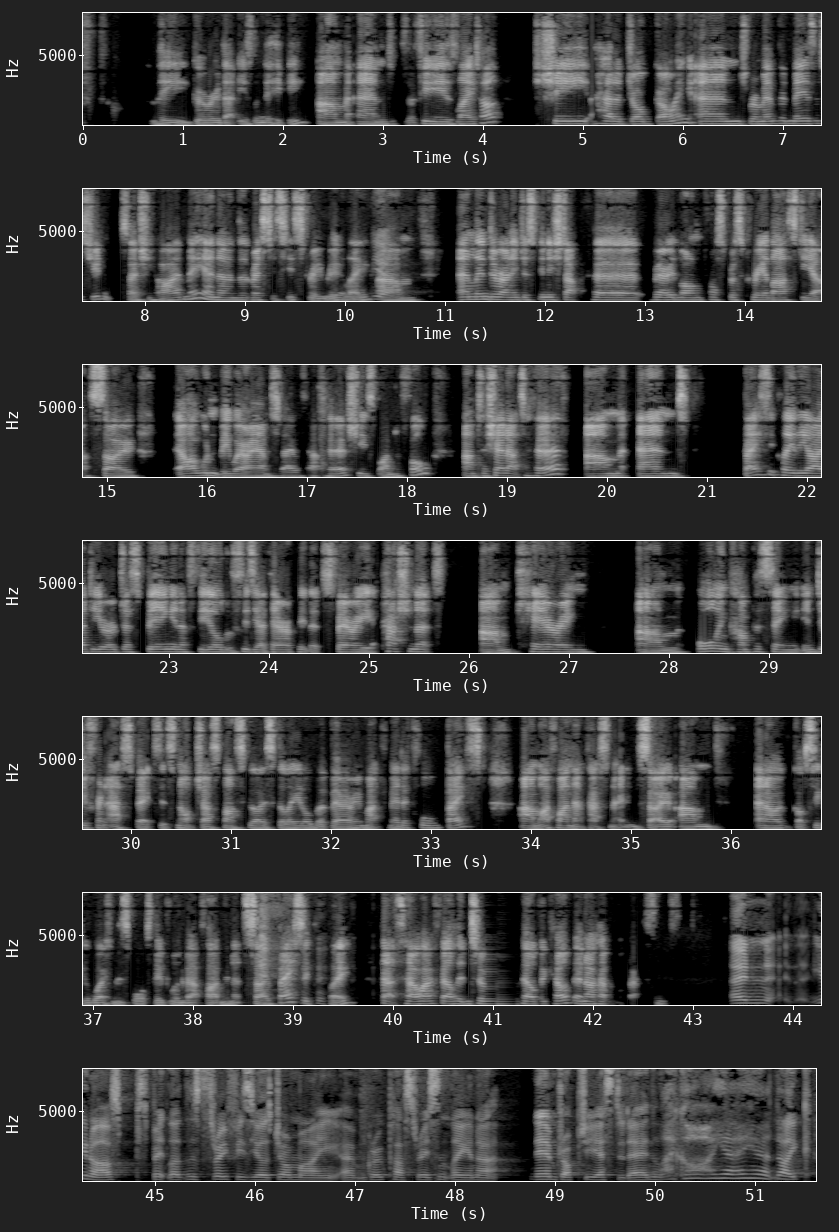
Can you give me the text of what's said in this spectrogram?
the guru that is Linda Hickey. Um, and a few years later, she had a job going and remembered me as a student. So she hired me, and uh, the rest is history, really. Yeah. Um, and Linda only just finished up her very long, prosperous career last year. So I wouldn't be where I am today without her. She's wonderful. Um, so shout out to her. Um, and basically, the idea of just being in a field of physiotherapy that's very passionate, um, caring, um, all encompassing in different aspects. It's not just musculoskeletal, but very much medical based. Um, I find that fascinating. So, um, and I got sick of working with sports people in about five minutes. So basically, that's how I fell into pelvic health, and I haven't looked back since. And you know, I was spent like there's three physios joined my um, group class recently, and I name dropped you yesterday, and they're like, "Oh yeah, yeah," like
